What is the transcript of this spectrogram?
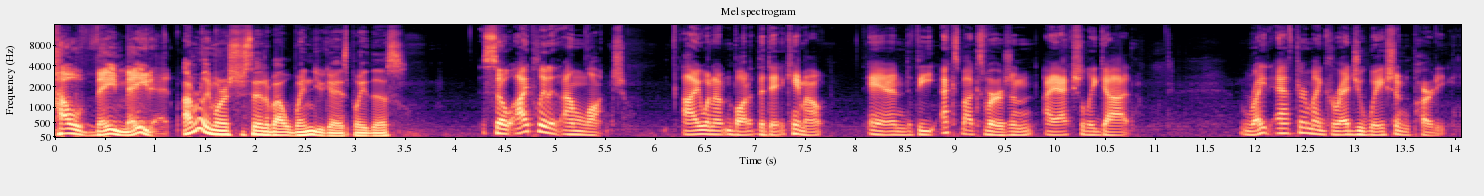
how they made it. I'm really more interested about when you guys played this. so I played it on launch. I went out and bought it the day it came out, and the Xbox version I actually got right after my graduation party.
